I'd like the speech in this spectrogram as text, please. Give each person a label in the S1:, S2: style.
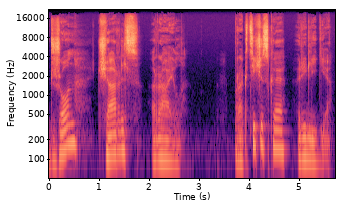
S1: Джон Чарльз Райл. Практическая религия.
